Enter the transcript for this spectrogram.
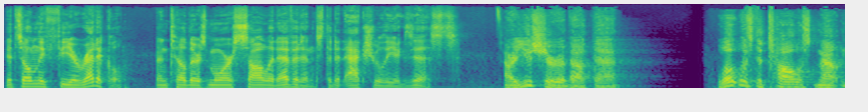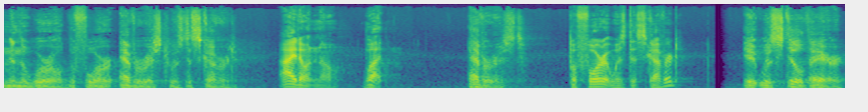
It's only theoretical until there's more solid evidence that it actually exists. Are you sure about that? What was the tallest mountain in the world before Everest was discovered? I don't know. What? Everest. Before it was discovered? It was still there,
